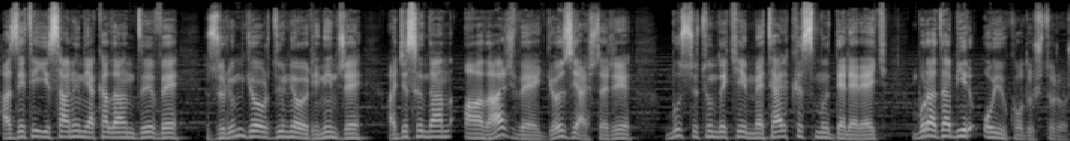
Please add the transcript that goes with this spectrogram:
Hz. İsa'nın yakalandığı ve zulüm gördüğünü öğrenince acısından ağlar ve gözyaşları bu sütundaki metal kısmı delerek burada bir oyuk oluşturur.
